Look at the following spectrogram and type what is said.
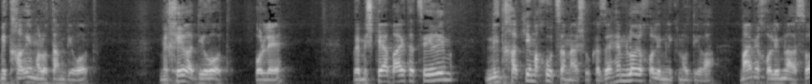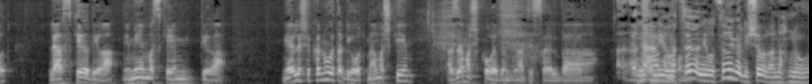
מתחרים על אותן דירות, מחיר הדירות עולה, ומשקי הבית הצעירים נדחקים החוצה מהשוק הזה, הם לא יכולים לקנות דירה. מה הם יכולים לעשות? להשכיר דירה. ממי הם משכירים דירה? מאלה שקנו את הדירות, מהמשקיעים. אז זה מה שקורה במדינת ישראל ב... אני, אני, רוצה, אני רוצה רגע לשאול, אנחנו,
